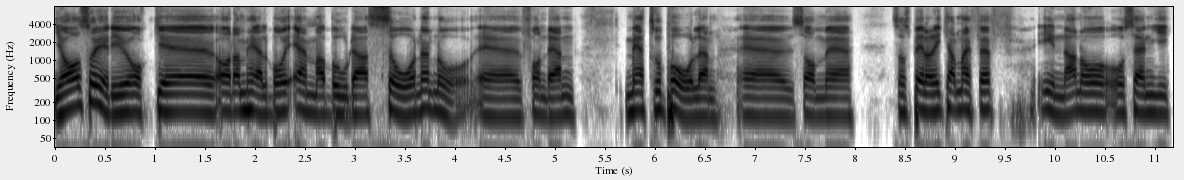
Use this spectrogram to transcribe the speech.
Ja, så är det ju och eh, Adam Hellborg, Emmaboda sonen då eh, från den metropolen eh, som eh, som spelade i Kalmar FF innan och, och sen gick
